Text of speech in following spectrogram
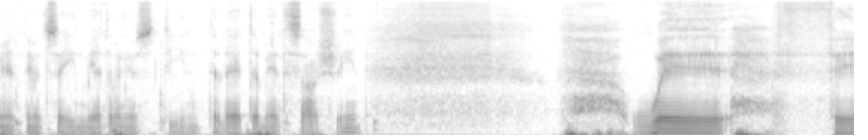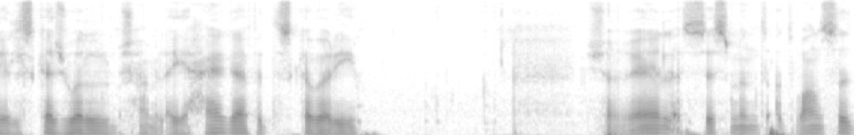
192 168 3 129 وفي ال schedule مش هعمل أي حاجة في ال discovery شغال assessment advanced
